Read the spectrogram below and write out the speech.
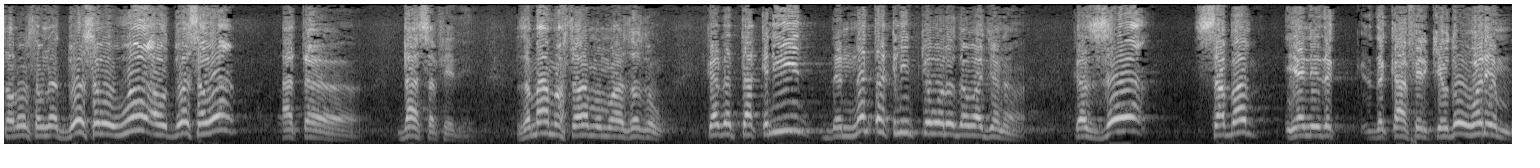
څلور سوه نه دوه سوه اووه او دوه سوه اته دا صفحې دي زما محترم معززو که د تقلید د نه تقلید کولو د وجه نه که زه سبب یعنی د کافر کېدو وړم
